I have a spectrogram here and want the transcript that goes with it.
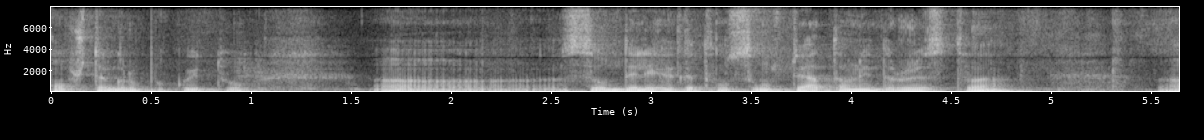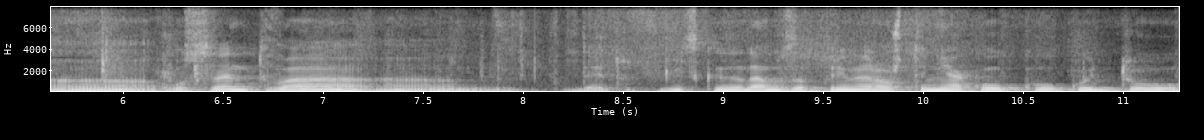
обща група, които се отделиха като самостоятелни дружества. Освен това, а, ето, искам да дам за пример още няколко, които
